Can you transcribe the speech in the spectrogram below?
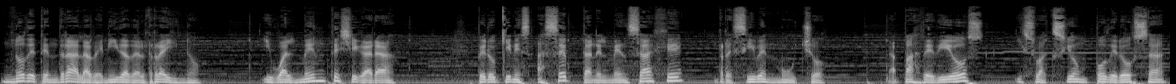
no detendrá la venida del reino, igualmente llegará, pero quienes aceptan el mensaje reciben mucho, la paz de Dios y su acción poderosa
